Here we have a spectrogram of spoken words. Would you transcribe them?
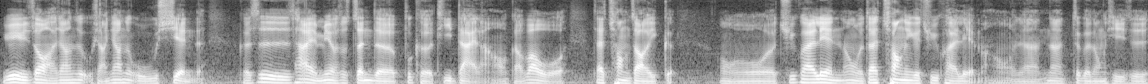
元宇宙好像是想象是无限的，可是它也没有说真的不可替代啦。哦，搞不好我再创造一个哦区块链，那我再创一个区块链嘛。哦，那那这个东西是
